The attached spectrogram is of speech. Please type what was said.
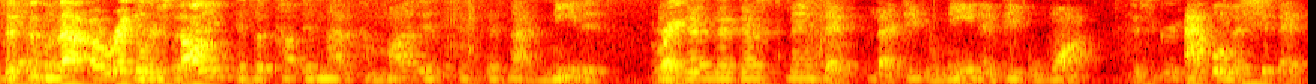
This Yeah, is not a regular this is the stock. thing, It's a it's not a commodity. It's, it's, it's not needed. There's, Right. There, there- there's things that like people need and people want. Disagree. Apple is shit that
